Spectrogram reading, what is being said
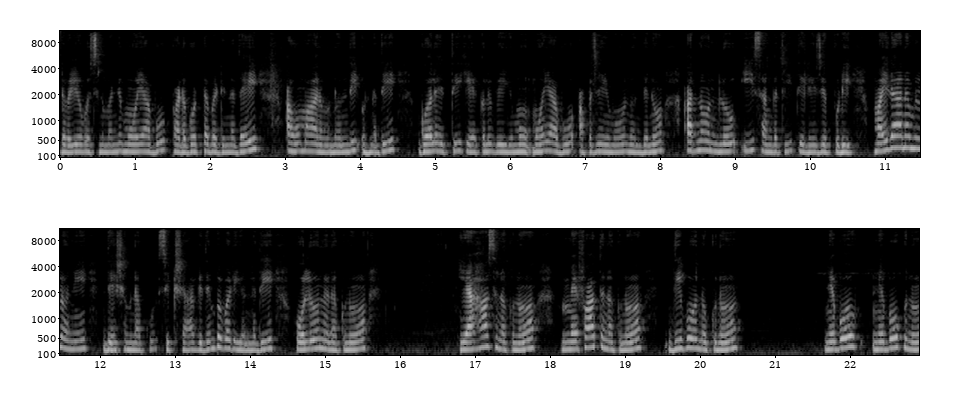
ఇరవయో వచనమండి మోయాబు పడగొట్టబడినదై అవమానం నొంది ఉన్నది గోల ఎత్తి కేకలు వేయుము. మోయాబు అపజయము నొందెను అర్నోన్లో ఈ సంగతి తెలియజెప్పుడి. మైదానంలోని దేశమునకు శిక్ష విధింపబడి ఉన్నది హోలోనునకును యాహాసునకును మెఫాతునకును దిబోనుకును నెబో నెబోకును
